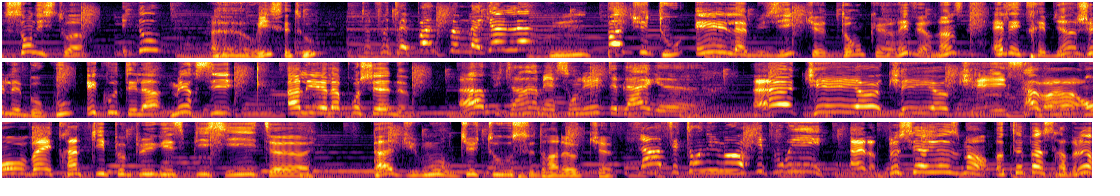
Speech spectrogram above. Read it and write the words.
son histoire. Et tout Euh oui, c'est tout. Tu te foutrais pas un peu de ma gueule là? Hmm, Pas du tout. Et la musique, donc euh, Riverlands, elle est très bien, je l'aime beaucoup. Écoutez-la, merci. Allez, à la prochaine. Ah putain, mais elles sont nulles tes blagues euh. Ok, ok, ok, ça va, on va être un petit peu plus explicite. Pas d'humour du tout, ce Dranoc. Non, c'est ton humour qui est pourri Alors, plus sérieusement, Octopath Traveler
